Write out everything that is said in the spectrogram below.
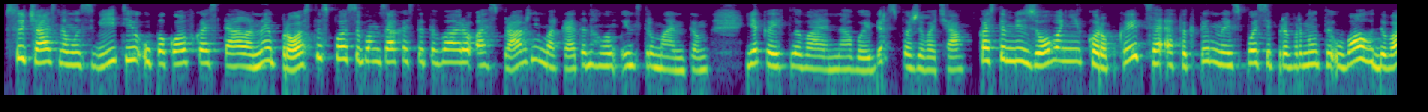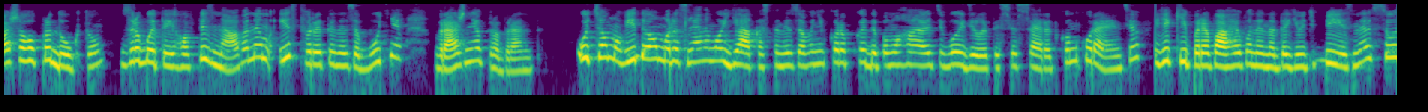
В сучасному світі упаковка стала не просто способом захисту товару, а справжнім маркетинговим інструментом, який впливає на вибір споживача. Кастомізовані коробки це ефективний спосіб привернути увагу до вашого продукту, зробити його впізнаваним і створити незабутнє враження про бренд. У цьому відео ми розглянемо, як кастомізовані коробки допомагають виділитися серед конкурентів, які переваги вони надають бізнесу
